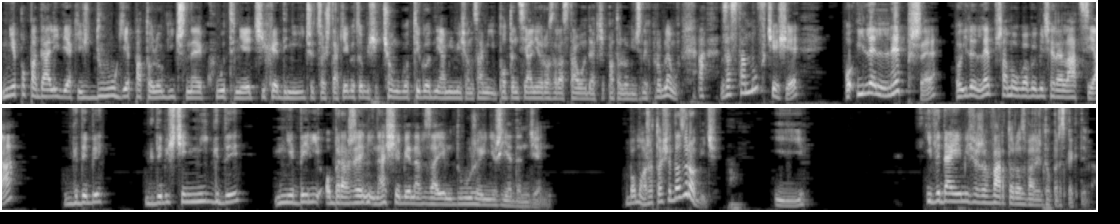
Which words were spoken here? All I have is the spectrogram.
nie popadali w jakieś długie, patologiczne kłótnie, ciche dni, czy coś takiego, co by się ciągło tygodniami, miesiącami i potencjalnie rozrastało do jakichś patologicznych problemów. A zastanówcie się, o ile lepsze, o ile lepsza mogłaby być relacja, gdyby, gdybyście nigdy nie byli obrażeni na siebie nawzajem dłużej niż jeden dzień. Bo może to się da zrobić. I i wydaje mi się, że warto rozważyć tą perspektywę.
